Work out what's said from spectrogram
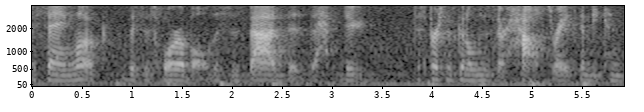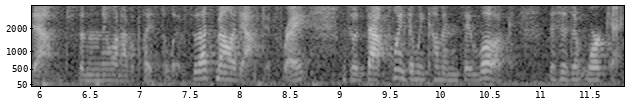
is saying, look, this is horrible, this is bad, the, the, this person's going to lose their house, right? It's going to be condemned. So then they won't have a place to live. So that's maladaptive, right? And so at that point, then we come in and say, look, this isn't working.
